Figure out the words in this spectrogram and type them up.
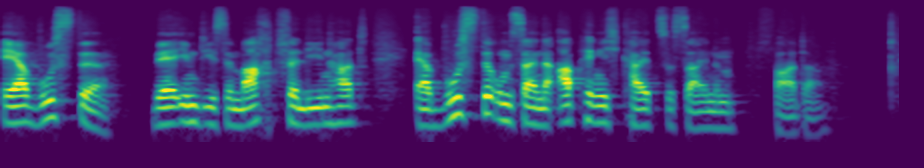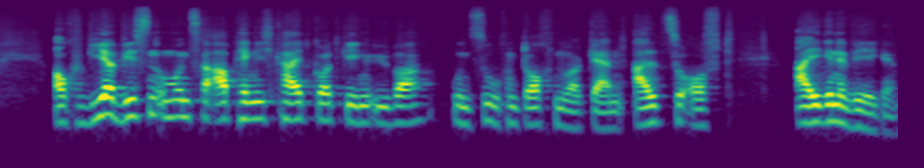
Er wusste, wer ihm diese Macht verliehen hat. Er wusste um seine Abhängigkeit zu seinem Vater. Auch wir wissen um unsere Abhängigkeit Gott gegenüber und suchen doch nur gern allzu oft eigene Wege.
